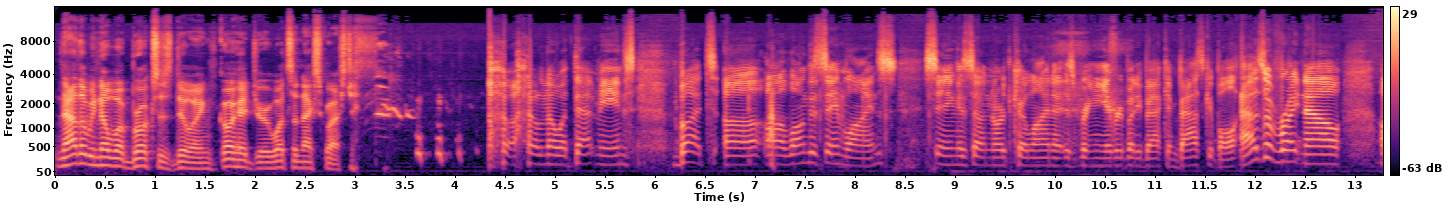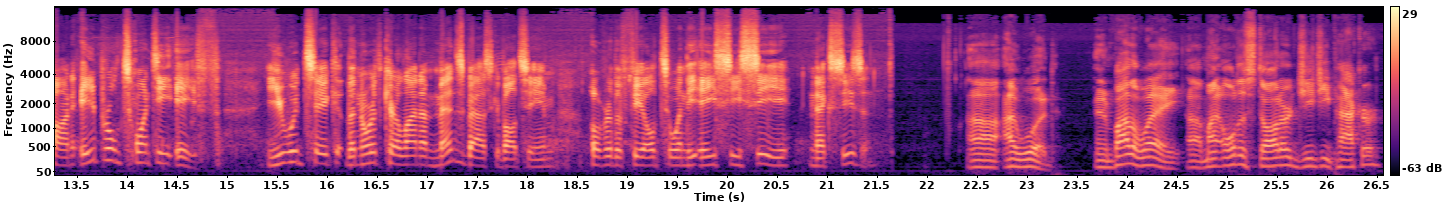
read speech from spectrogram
now that we know what Brooks is doing, go ahead, Drew. What's the next question? I don't know what that means, but uh, along the same lines, seeing as how North Carolina is bringing everybody back in basketball, as of right now, on April 28th, you would take the North Carolina men's basketball team over the field to win the ACC next season. Uh, I would. And by the way, uh, my oldest daughter, Gigi Packer,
